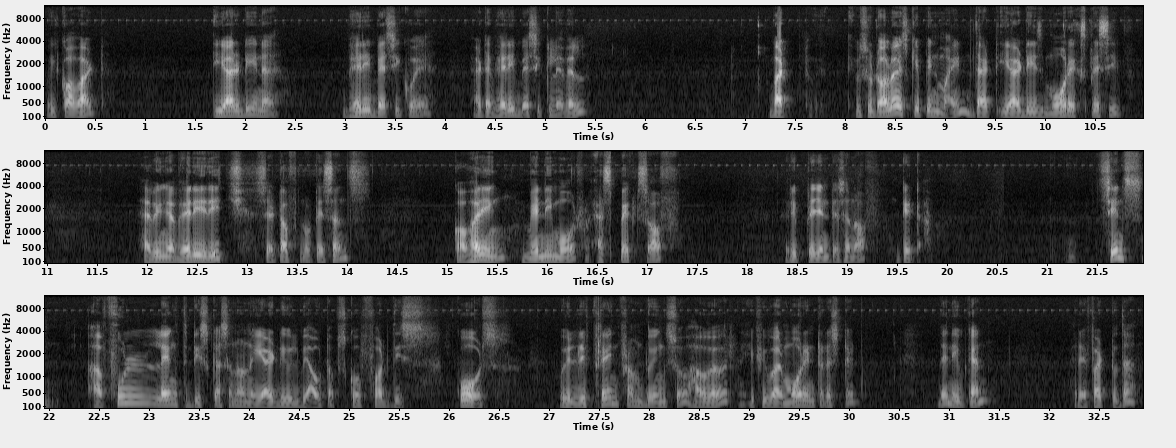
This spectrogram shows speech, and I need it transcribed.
we covered ERD in a very basic way at a very basic level, but you should always keep in mind that ERD is more expressive having a very rich set of notations covering many more aspects of representation of data. Since a full length discussion on ERD will be out of scope for this course, we will refrain from doing so. However, if you are more interested, then you can refer to the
